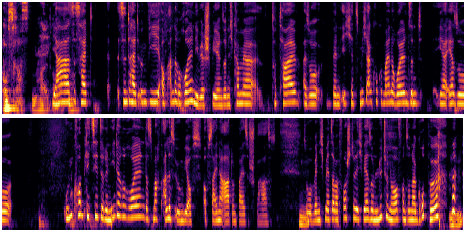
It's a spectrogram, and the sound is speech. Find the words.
ausrasten halt. Ja, auch, es ne? ist halt, es sind halt irgendwie auch andere Rollen, die wir spielen. So, und ich kann mir total, also wenn ich jetzt mich angucke, meine Rollen sind eher eher so unkompliziertere, niedere Rollen. Das macht alles irgendwie auf, auf seine Art und Weise Spaß. Hm. So, wenn ich mir jetzt aber vorstelle, ich wäre so ein Lütenor von so einer Gruppe Mhm.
